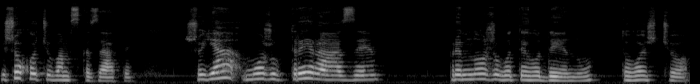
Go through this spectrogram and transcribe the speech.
І що хочу вам сказати, що я можу в три рази примножувати годину, того що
